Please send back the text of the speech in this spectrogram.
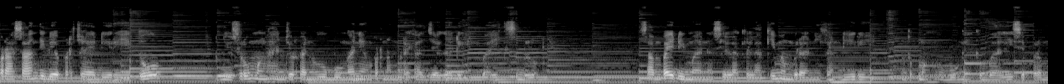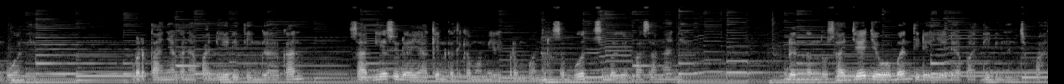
Perasaan tidak percaya diri itu justru menghancurkan hubungan yang pernah mereka jaga dengan baik sebelumnya. Sampai di mana si laki-laki memberanikan diri untuk menghubungi kembali si perempuan ini. Bertanya kenapa dia ditinggalkan saat dia sudah yakin ketika memilih perempuan tersebut sebagai pasangannya. Dan tentu saja jawaban tidak ia dapati dengan cepat.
